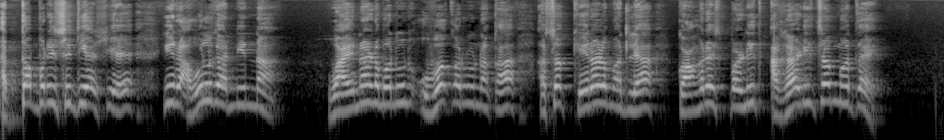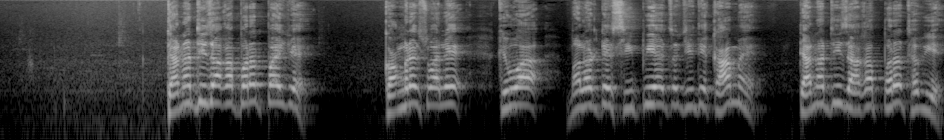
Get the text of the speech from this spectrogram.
आत्ता परिस्थिती अशी आहे की राहुल गांधींना वायनाड म्हणून उभं करू नका असं केरळमधल्या काँग्रेस प्रणित आघाडीचं मत आहे. त्यांना ती जागा परत पाहिजे. काँग्रेसवाले किंवा मला वाटते सी पी आयचं जिथे काम आहे त्यांना ती जागा परत हवी आहे.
